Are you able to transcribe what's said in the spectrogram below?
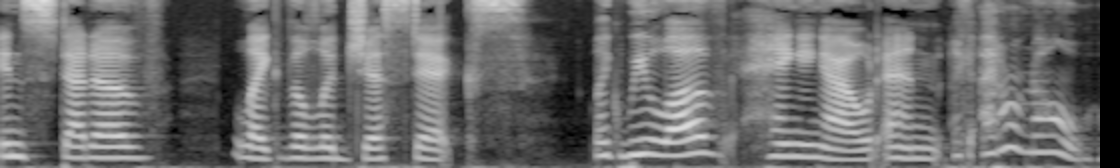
instead of like the logistics. Like, we love hanging out, and like, I don't know.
